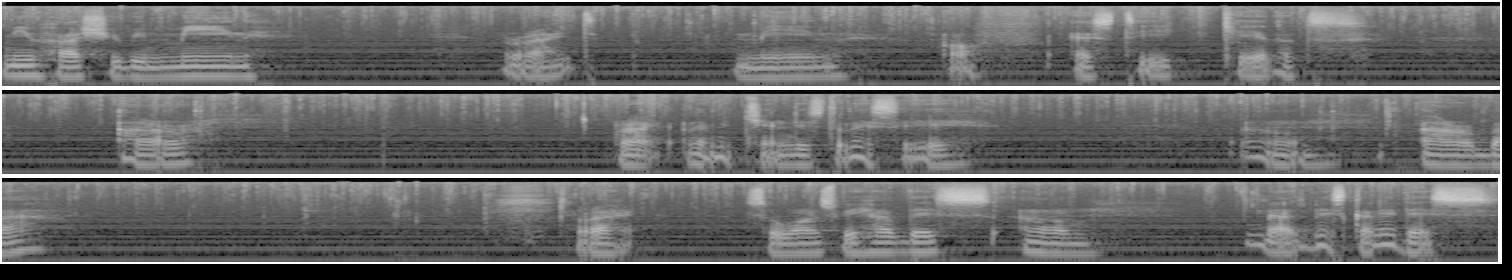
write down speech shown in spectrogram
mu hat should be mean right? Mean of stk that's r. Right let me change this to let's say um, r bar right. So once we have this um, that's basically this.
